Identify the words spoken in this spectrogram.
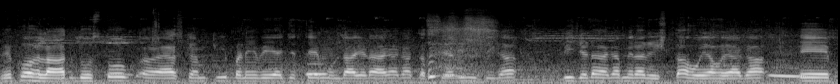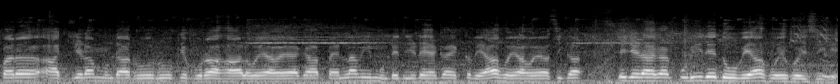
ਵੇਖੋ ਹਾਲਾਤ ਦੋਸਤੋ ਅਹ ਇਸ ਟਾਈਮ ਕੀ ਬਣੇ ਹੋਏ ਆ ਜਿੱਥੇ ਮੁੰਡਾ ਜਿਹੜਾ ਹੈਗਾਗਾ ਦੱਸਿਆ ਵੀ ਨਹੀਂ ਸੀਗਾ। ਵੀ ਜਿਹੜਾ ਹੈਗਾ ਮੇਰਾ ਰਿਸ਼ਤਾ ਹੋਇਆ ਹੋਇਆਗਾ ਤੇ ਪਰ ਅੱਜ ਜਿਹੜਾ ਮੁੰਡਾ ਰੋ ਰੋ ਕੇ ਬੁਰਾ ਹਾਲ ਹੋਇਆ ਹੋਇਆ ਹੈਗਾ ਪਹਿਲਾਂ ਵੀ ਮੁੰਡੇ ਦੇ ਜਿਹੜੇ ਹੈਗਾ ਇੱਕ ਵਿਆਹ ਹੋਇਆ ਹੋਇਆ ਸੀਗਾ ਤੇ ਜਿਹੜਾ ਹੈਗਾ ਕੁੜੀ ਦੇ ਦੋ ਵਿਆਹ ਹੋਏ ਹੋਏ ਸੀਗੇ।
